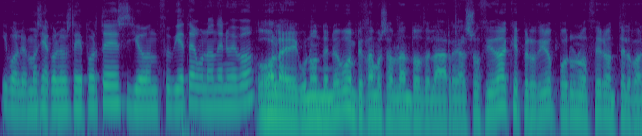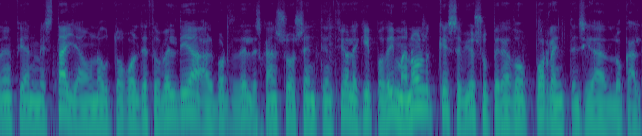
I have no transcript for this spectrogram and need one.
Y volvemos ya con los deportes. John Zubieta, Egunon de nuevo. Hola, Egunon de nuevo. Empezamos hablando de la Real Sociedad que perdió por 1-0 ante el Valencia en Mestalla. Un autogol de Zubeldia al borde del descanso sentenció al equipo de Imanol que se vio superado por la intensidad local.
